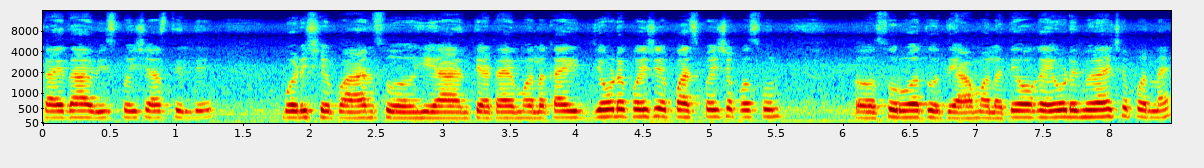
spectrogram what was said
काय दहा वीस पैसे असतील ते. बडीशेप आण सो हे आण त्या टायमाला काही जेवढे पैसे पाच पैशापासून सुरुवात होते आम्हाला. तेव्हा काही एवढे मिळायचे पण नाही.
